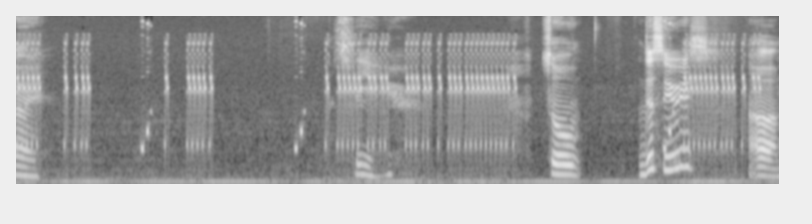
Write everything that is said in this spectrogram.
Alright. Let's see. So, this series, um,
